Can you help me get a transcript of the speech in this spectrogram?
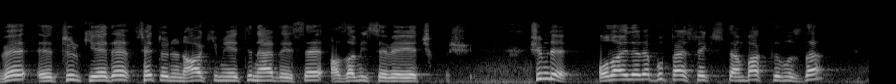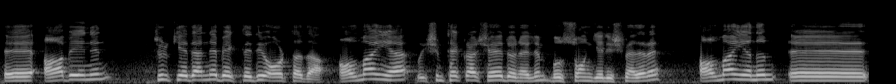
ve e, Türkiye'de FETÖ'nün hakimiyeti neredeyse azami seviyeye çıkmış. Şimdi olaylara bu perspektiften baktığımızda e, AB'nin Türkiye'den ne beklediği ortada. Almanya, şimdi tekrar şeye dönelim bu son gelişmelere. Almanya'nın e,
